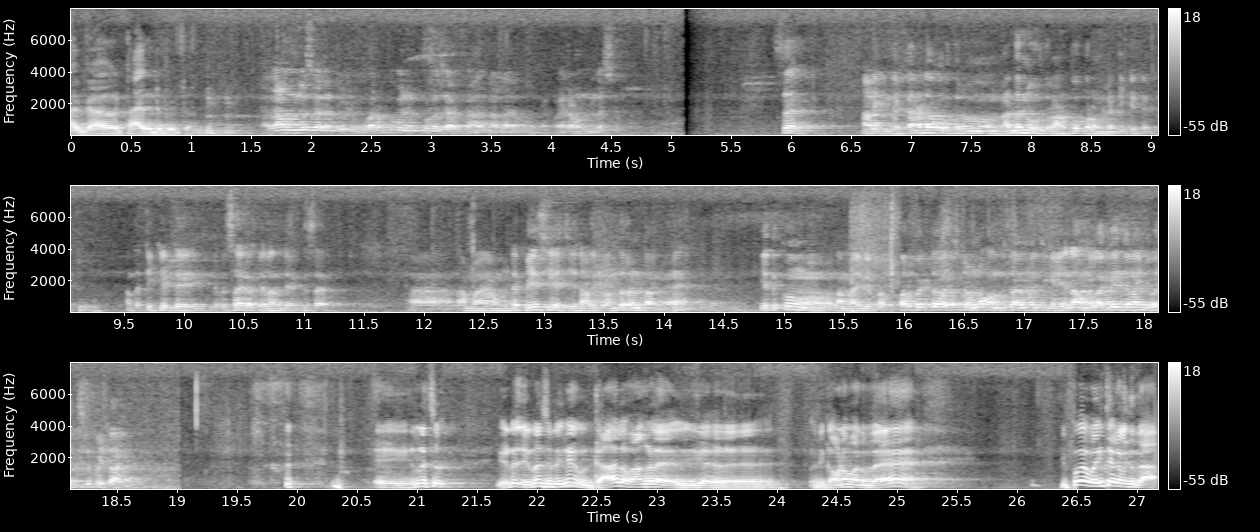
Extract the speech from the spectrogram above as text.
அதுக்காக டாய்லெட் போயிட்டு வந்தேன். அதெல்லாம் ஒன்றும் சார். எனக்கு உரப்பு கொஞ்சம் கூட சாப்பிட்டேன் அதனால வேற ஒன்றும் இல்லை சார். சார் நாளைக்கு இந்த கனடா ஒருத்தரும் லண்டன் ஒருத்தரும் அனுப்ப போகிறோம்ல டிக்கெட்டு அந்த டிக்கெட்டு இந்த விசாகத்தையெல்லாம் இருக்குது சார். நம்ம அவங்ககிட்ட பேசியாச்சு. நாளைக்கு வந்துடுறேன்ட்டாங்க. எதுக்கும் நம்ம இது பர்ஃபெக்டாக வச்சிட்டோம்னா வந்துட்டாங்கன்னு வச்சுக்கோங்க. ஏன்னா அவங்க லக்கேஜ் எல்லாம் இங்கே வச்சுட்டு போயிட்டாங்க. என்ன சொல் என்ன என்ன சொன்னீங்க காதில் வாங்கலை. இங்கே கொஞ்சம் கவனமாக இருந்தேன் இப்போ வயிற்ற கலக்குதா?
